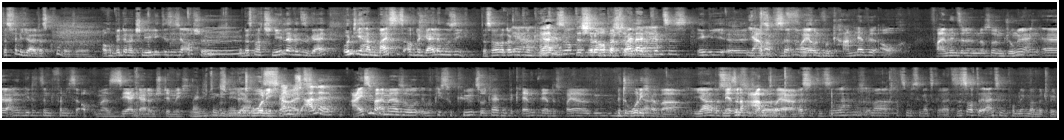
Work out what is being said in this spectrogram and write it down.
Das finde ich halt das Coole. So. Auch im Winter, wenn Schnee liegt, ist es ja auch schön. Mhm. Und das macht Schneelevel so geil. Und die haben meistens auch eine geile Musik. Das war bei Donkey Ja. Kong Country Ja, so. das stimmt, oder auch bei das stimmt. Twilight Ja. Princess. Irgendwie, äh, Ja, aber Feuer- und Vulkanlevel auch. Vor allem, wenn sie dann noch so im Dschungel an, äh, angegliedert sind, fand ich sie auch immer sehr geil und stimmig. Mein Lieblingsschneelevel. Bedrohlicher Eigentlich als alle. Eis war immer so wirklich so kühl, zurückhaltend, beklemmt, während das Feuer bedrohlicher war. Ja, das Mehr ist so nach richtig, aber, Abenteuer. Weißt du, die sind haben mich immer trotzdem nicht so ganz gereizt. Das ist auch der einzige Problem bei Metroid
